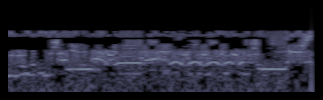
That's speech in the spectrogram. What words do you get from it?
Oh, my God.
